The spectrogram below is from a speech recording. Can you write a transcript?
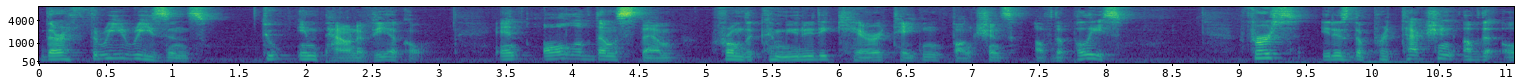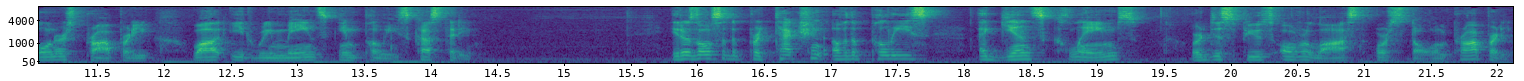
There are three reasons to impound a vehicle, and all of them stem from the community caretaking functions of the police. First, it is the protection of the owner's property while it remains in police custody. It is also the protection of the police against claims or disputes over lost or stolen property.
